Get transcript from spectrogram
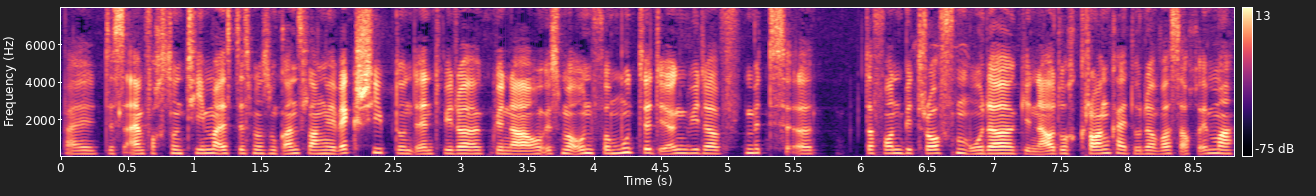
weil das einfach so ein Thema ist, das man so ganz lange wegschiebt und entweder, genau, ist man unvermutet irgendwie da mit äh, davon betroffen oder genau durch Krankheit oder was auch immer.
